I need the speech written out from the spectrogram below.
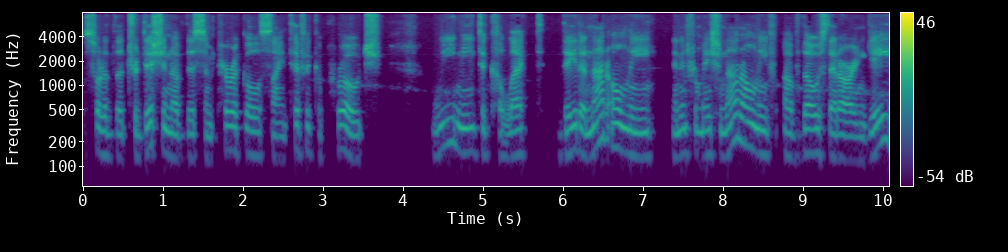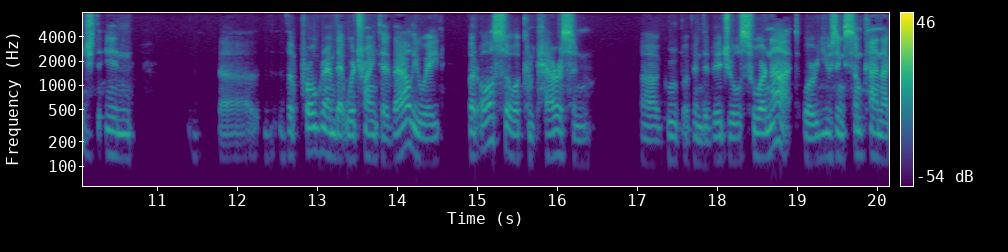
sort of the tradition of this empirical scientific approach, we need to collect data not only and information not only of those that are engaged in uh, the program that we're trying to evaluate, but also a comparison uh, group of individuals who are not or using some kind of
